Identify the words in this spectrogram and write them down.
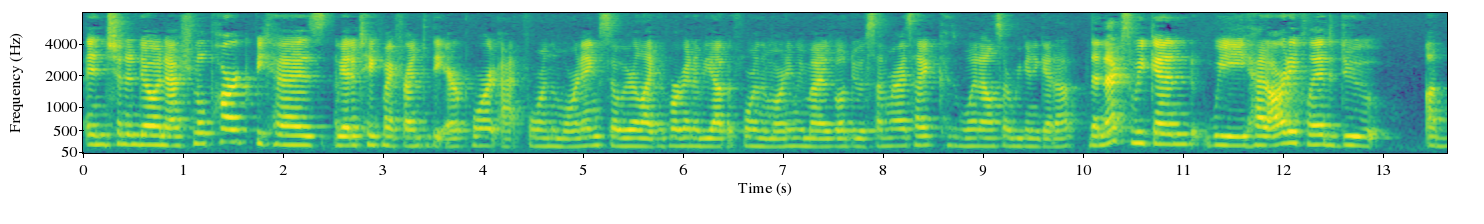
in Shenandoah National Park because we had to take my friend to the airport at four in the morning. So we were like, if we're gonna be up at four in the morning, we might as well do a sunrise hike because when else are we gonna get up? The next weekend, we had already planned to do a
